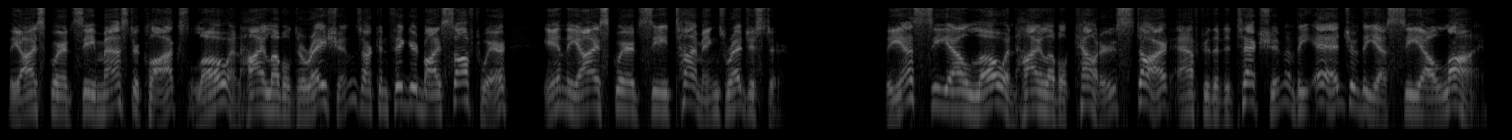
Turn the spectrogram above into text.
The I2C master clock's low and high-level durations are configured by software in the I2C timings register. The SCL low and high-level counters start after the detection of the edge of the SCL line.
